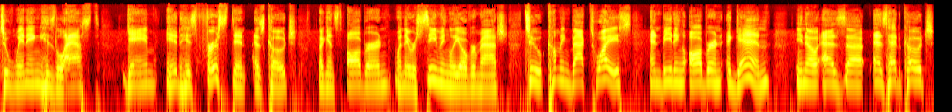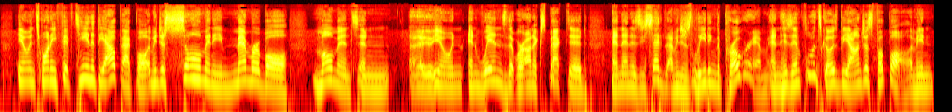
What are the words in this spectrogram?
to winning his last game in his first stint as coach against Auburn when they were seemingly overmatched, to coming back twice and beating Auburn again. You know, as uh, as head coach, you know, in 2015 at the Outback Bowl. I mean, just so many memorable moments and uh, you know, and, and wins that were unexpected. And then, as you said, I mean, just leading the program, and his influence goes beyond just football. I mean,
